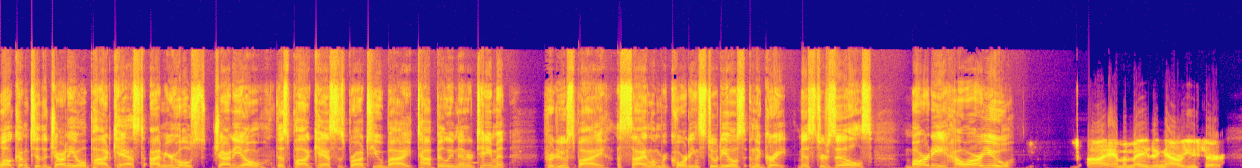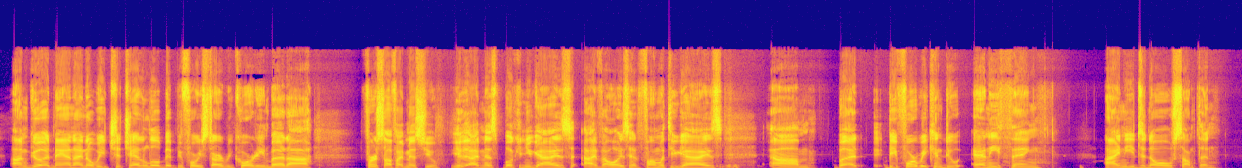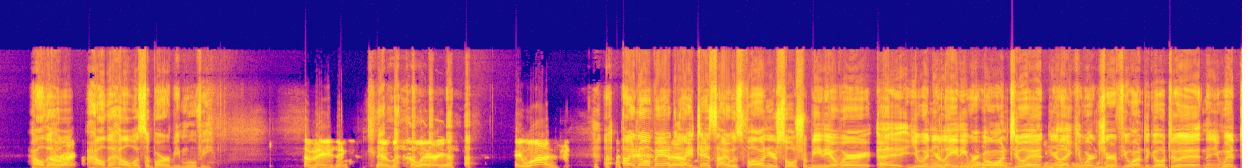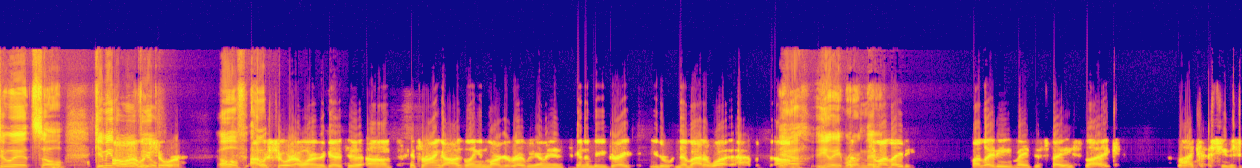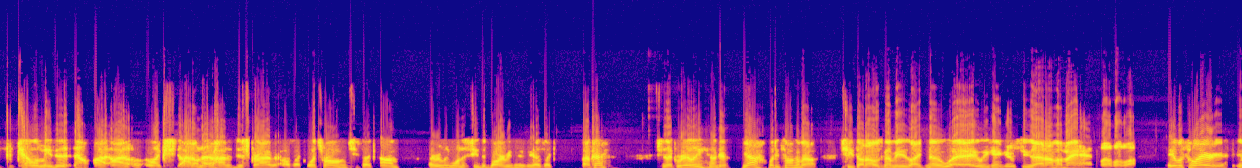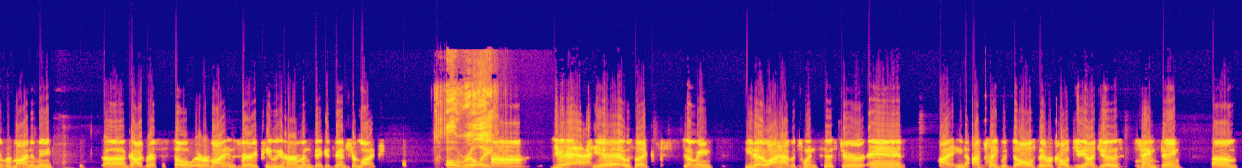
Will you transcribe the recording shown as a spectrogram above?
Welcome to the Johnny O podcast. I'm your host, Johnny O. This podcast is brought to you by Top Billing Entertainment, produced by Asylum Recording Studios and the great Mr. Zills. Marty, how are you? I am amazing. How are you, sir? I'm good, man. I know we chit chat a little bit before we started recording, but uh, first off, I miss you. you. I miss booking you guys. I've always had fun with you guys. Um, but before we can do anything, I need to know something. How the All hell, right. how the hell was the Barbie movie? Amazing. It was hilarious. It was. I know, man. So- I just I was following your social media where uh, you and your lady were going to it, and you're like you weren't sure if you wanted to go to it, and then you went to it. So give me the Oh, I was sure. Oh, I was sure I wanted to go to it. Um, it's Ryan Gosling and Margot Robbie. I mean, it's going to be great either, no matter what happens. Um, yeah, you ain't wrong there. So my lady, my lady made this face like, like she was telling me that I, I like I don't know how to describe it. I was like, "What's wrong?" And she's like, "Um, I really want to see the Barbie movie." I was like, "Okay." She's like, "Really?" I go, "Yeah." What are you talking about? She thought I was going to be like, "No way, we can't go see that. I'm a man." Blah blah blah. It was hilarious. It reminded me, uh, God rest his soul. It reminded. It was very Pee Wee Herman Big Adventure like. oh, really? Uh, yeah, yeah. It was like, I mean, you know, I have a twin sister, and I, you know, I played with dolls. They were called GI Joes. Same thing. Um,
